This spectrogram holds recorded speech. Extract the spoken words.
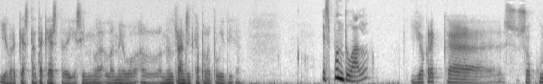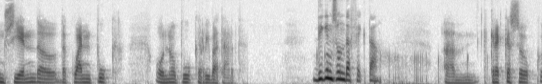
I jo crec que ha estat aquesta diguéssim la, la meu, el, el meu trànsit cap a la política. És puntual? Jo crec que sóc conscient de, de quan puc o no puc arribar tard. Digui'ns un defecte. Um, crec que sóc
